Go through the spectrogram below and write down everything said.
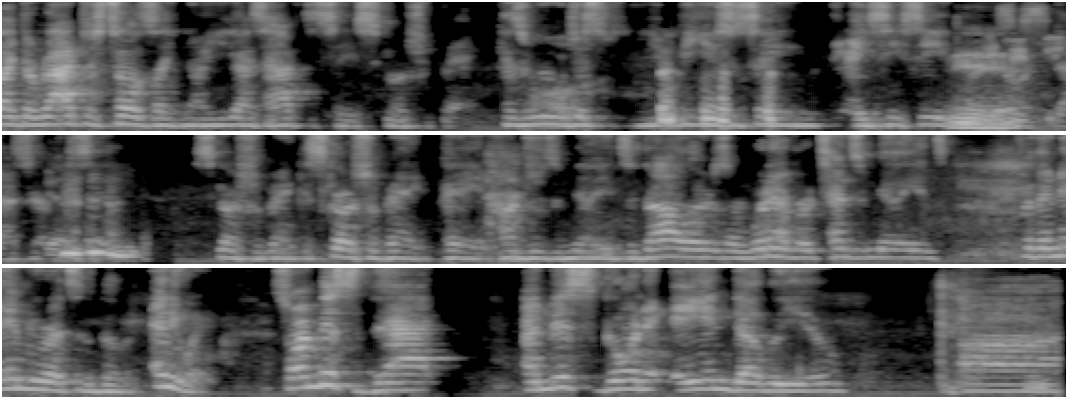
like the Raptors told us like no, you guys have to say Scotiabank because we would just be used to saying ACC. Yeah. ACC. You Scotiabank. Scotiabank paid hundreds of millions of dollars or whatever, tens of millions for the naming rights of the building. Anyway, so I miss that. I miss going to A and W Uh,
